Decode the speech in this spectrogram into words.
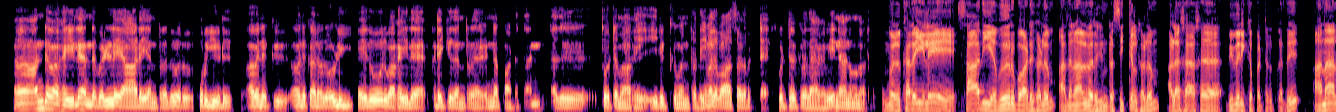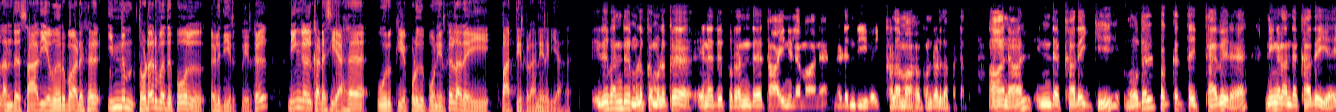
அந்த வகையில அந்த வெள்ளை ஆடை என்றது ஒரு குறியீடு. அவனுக்கு அவனுக்கான ஒரு ஒளி ஏதோ ஒரு வகையில கிடைக்குது என்ற எண்ணப்பாட்டைத்தான் அது தோற்றமாக இருக்கும் என்றதையும் அதை வாசகர்கிட்ட விட்டிருக்கிறதாகவே நான் உணர்றேன் உங்கள் கதையிலே சாதிய வேறுபாடுகளும் அதனால் வருகின்ற சிக்கல்களும் அழகாக விவரிக்கப்பட்டிருக்கிறது. ஆனால் அந்த சாதிய வேறுபாடுகள் இன்னும் தொடர்வது போல் எழுதியிருக்கிறீர்கள். நீங்கள் கடைசியாக ஊருக்கு எப்பொழுது போனீர்கள்? அதை பார்த்தீர்களா நேரடியாக? இது வந்து முழுக்க முழுக்க எனது பிறந்த தாய் நிலமான நெடுந்தீவை களமாக கொண்டு எழுதப்பட்டது. ஆனால் இந்த கதைக்கு முதல் பக்கத்தை தவிர நீங்கள் அந்த கதையை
